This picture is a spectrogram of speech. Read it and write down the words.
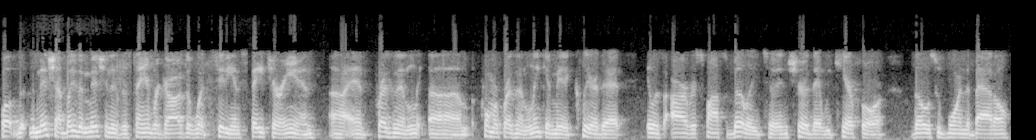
Well, the, the mission, I believe the mission is the same regardless of what city and state you're in. Uh, and President, uh, former President Lincoln made it clear that it was our responsibility to ensure that we care for those who bore in the battle,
